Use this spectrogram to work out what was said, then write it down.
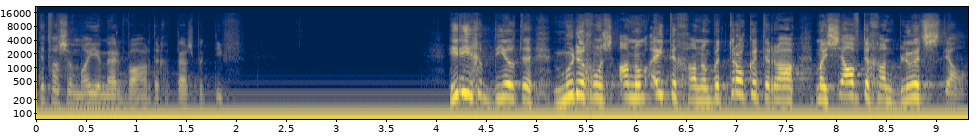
Dit was vir my 'n merkwaardige perspektief. Hierdie gedeelte moedig ons aan om uit te gaan, om betrokke te raak, myself te gaan blootstel.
